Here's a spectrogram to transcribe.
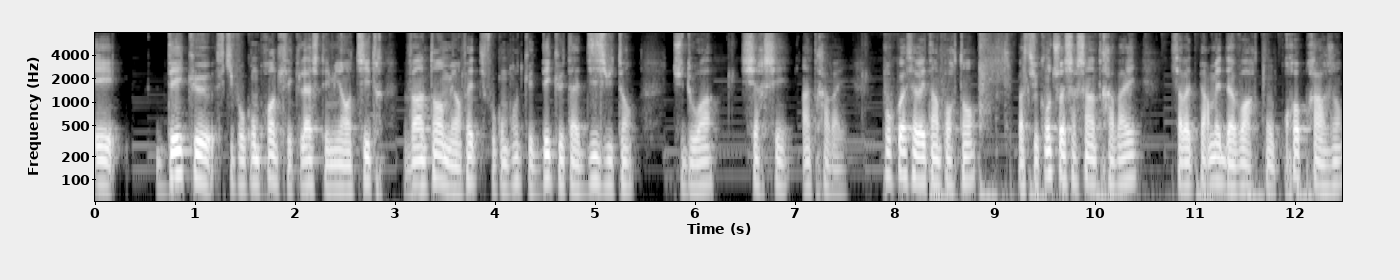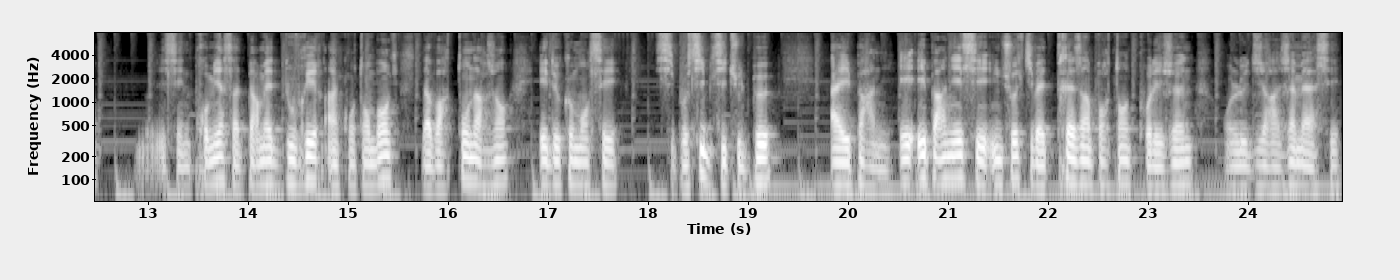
Et dès que, ce qu'il faut comprendre, c'est que là, je t'ai mis en titre 20 ans, mais en fait, il faut comprendre que dès que tu as 18 ans, tu dois chercher un travail. Pourquoi ça va être important? Parce que quand tu vas chercher un travail, ça va te permettre d'avoir ton propre argent. Et c'est une première, ça va te permettre d'ouvrir un compte en banque, d'avoir ton argent et de commencer, si possible, si tu le peux, à épargner. Et épargner, c'est une chose qui va être très importante pour les jeunes. On le dira jamais assez.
